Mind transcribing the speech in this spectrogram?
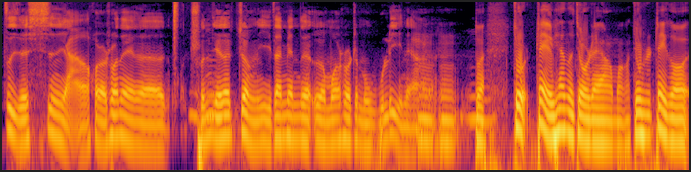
自己的信仰或者说那个纯洁的正义，在面对恶魔的时候这么无力那样的。嗯嗯，对，就是这个片子就是这样嘛，就是这个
